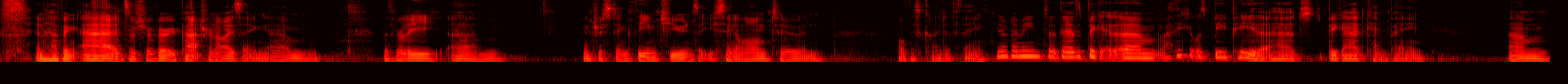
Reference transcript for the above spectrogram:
and having ads which are very patronizing, um, with really um, interesting theme tunes that you sing along to and all this kind of thing. You know what I mean? So There's a big. Um, I think it was BP that had a big ad campaign um,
